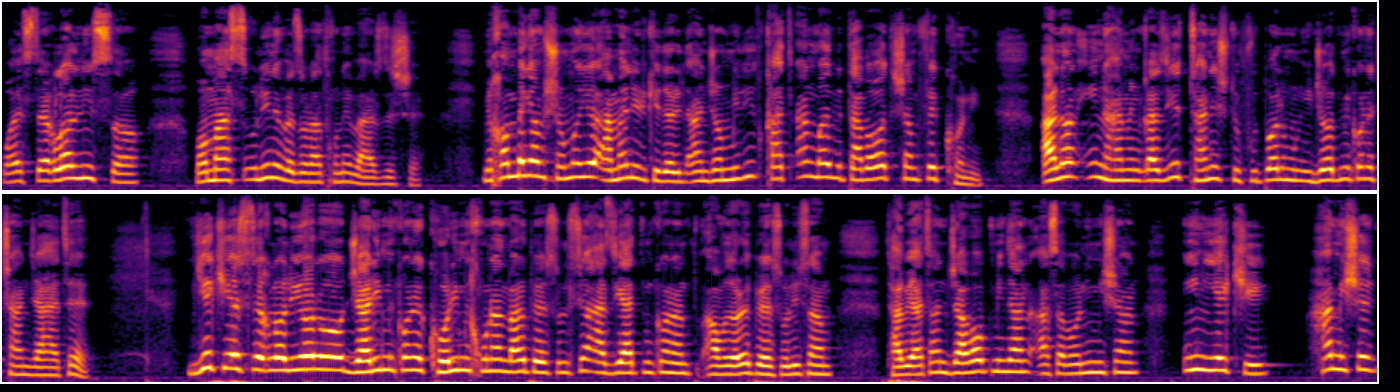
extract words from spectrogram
با استقلال نیستا با مسئولین وزارتخونه ورزشه. می‌خوام بگم شما یه عملی که دارید انجام می‌دید قطعا باید به تبعاتش هم فکر کنید. الان این همین قضیه تنش تو فوتبالمون ایجاد می‌کنه چند جهته. یکی استقلالی ها رو جری می‌کنه کری می‌خونن برای پرسپولیس اذیت می‌کنن. هوادارهای پرسپولیس هم طبیعتا جواب میدن عصبانی میشن. این یکی. همیشه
